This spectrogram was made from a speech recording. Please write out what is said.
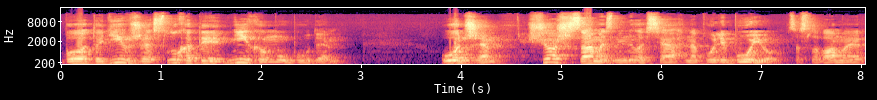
Бо тоді вже слухати нікому буде. Отже, що ж саме змінилося на полі бою, за словами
